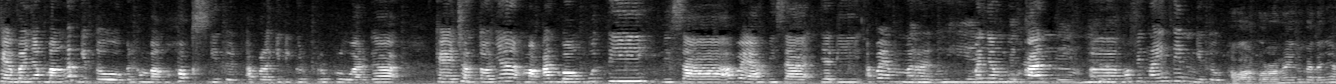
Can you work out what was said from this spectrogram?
kayak banyak banget gitu berkembang hoax gitu, apalagi di grup-grup keluarga. Kayak contohnya makan bawang putih bisa apa ya, bisa jadi apa yang mer- Menyembuhin menyembuhkan COVID-19. eh, COVID-19 gitu. Awal corona itu katanya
